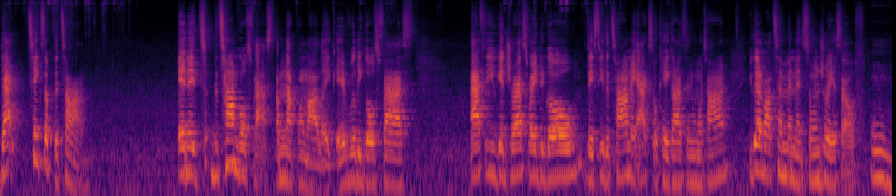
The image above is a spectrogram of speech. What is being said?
That takes up the time. And it's the time goes fast. I'm not gonna lie, like it really goes fast. After you get dressed, ready to go, they see the time, they ask, okay guys, any more time? You got about 10 minutes, so enjoy yourself. Mm.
